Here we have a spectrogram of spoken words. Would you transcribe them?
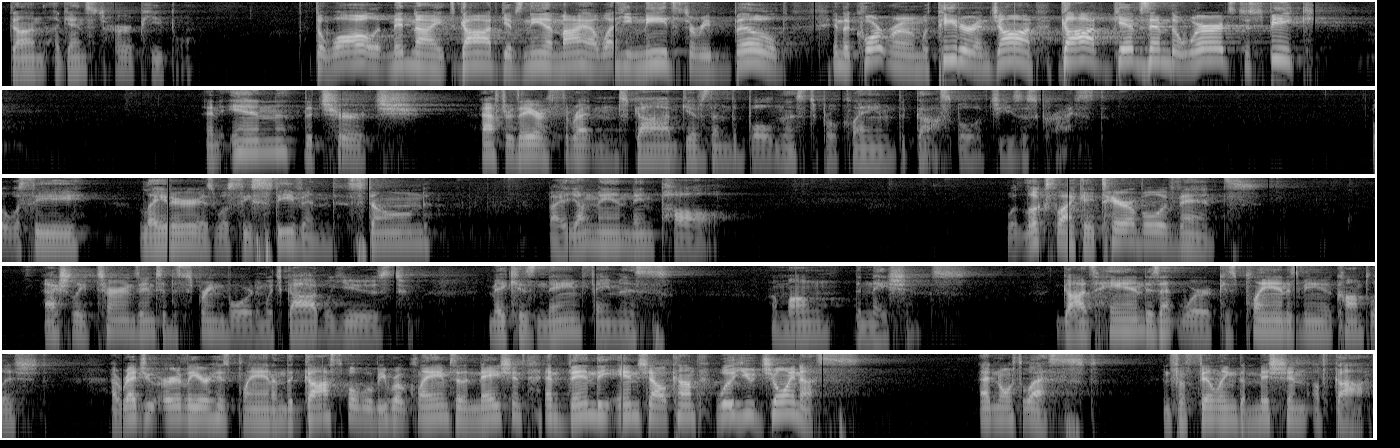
done against her people. The wall at midnight, God gives Nehemiah what he needs to rebuild. In the courtroom with Peter and John, God gives them the words to speak. And in the church, after they are threatened, God gives them the boldness to proclaim the gospel of Jesus Christ. What we'll see later is we'll see Stephen stoned by a young man named Paul. What looks like a terrible event actually turns into the springboard in which God will use to make his name famous among the nations. God's hand is at work, His plan is being accomplished. I read you earlier his plan, and the gospel will be proclaimed to the nations, and then the end shall come. Will you join us at Northwest in fulfilling the mission of God?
